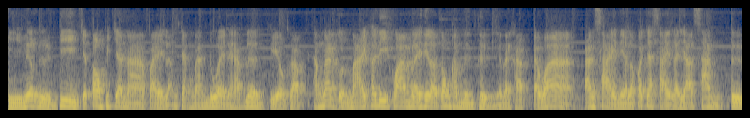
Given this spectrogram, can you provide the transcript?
มีเรื่องอื่นที่จะต้องพิจารณาไปหลังจากนั้นด้วยนะครับ เรื่องเกี่ยวกับทางด้านกฎหมายคดีความอะไรที่เราต้องคำนึงถึงนะครับ แต่ว่าการใส่เนี่ยเราก็จะใส่ระยะสั้น คือ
